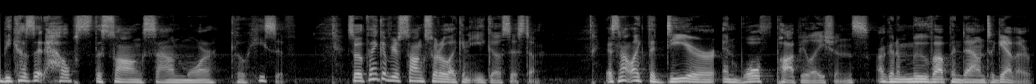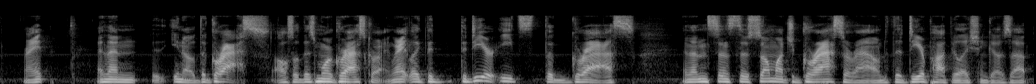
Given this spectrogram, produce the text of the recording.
because it helps the song sound more cohesive so think of your song sort of like an ecosystem it's not like the deer and wolf populations are going to move up and down together, right? And then, you know, the grass. Also, there's more grass growing, right? Like the, the deer eats the grass. And then, since there's so much grass around, the deer population goes up.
